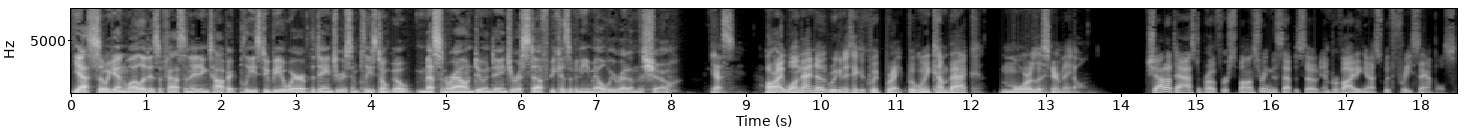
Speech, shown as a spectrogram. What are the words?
Yes. So again, while it is a fascinating topic, please do be aware of the dangers and please don't go messing around doing dangerous stuff because of an email we read on this show. Yes. All right. Well, on that note, we're going to take a quick break. But when we come back, more listener mail. Shout out to Astepro for sponsoring this episode and providing us with free samples.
